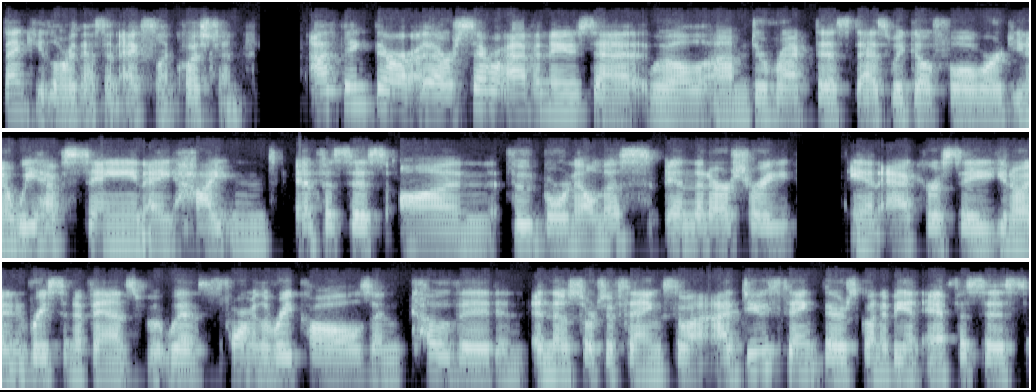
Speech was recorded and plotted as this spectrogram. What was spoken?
Thank you, Laura. That's an excellent question. I think there are, there are several avenues that will um, direct us as we go forward. You know, we have seen a heightened emphasis on foodborne illness in the nursery and accuracy, you know, in recent events with, with formula recalls and COVID and, and those sorts of things. So I, I do think there's going to be an emphasis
